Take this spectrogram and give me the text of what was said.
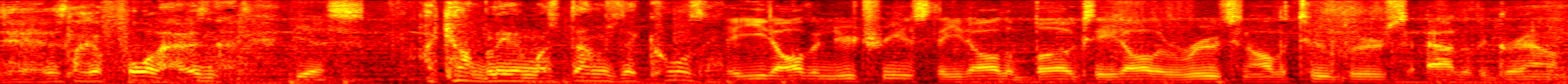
here. It's like a fallout, isn't it? Yes. I can't believe how much damage they're causing. They eat all the nutrients, they eat all the bugs, they eat all the roots and all the tubers out of the ground.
